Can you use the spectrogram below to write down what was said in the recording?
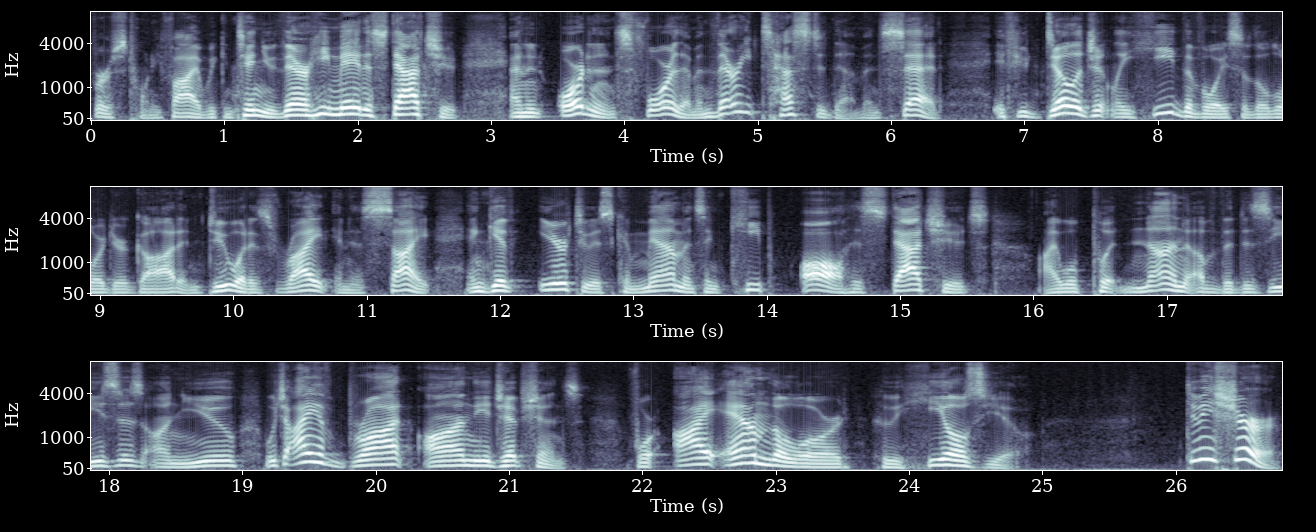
Verse 25, we continue. There he made a statute and an ordinance for them, and there he tested them and said, If you diligently heed the voice of the Lord your God and do what is right in his sight, and give ear to his commandments and keep all his statutes, I will put none of the diseases on you which I have brought on the Egyptians, for I am the Lord who heals you. To be sure,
